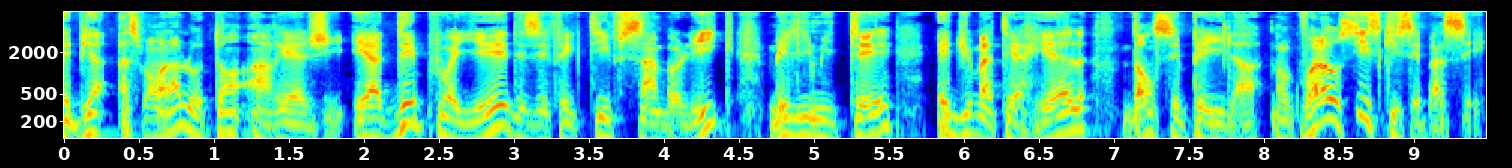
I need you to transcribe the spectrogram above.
eh bien, à ce moment-là, l'OTAN a réagi et a déployé des effectifs symboliques, mais limités, et du matériel dans ces pays-là. Donc voilà aussi ce qui s'est passé.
